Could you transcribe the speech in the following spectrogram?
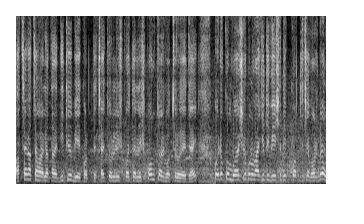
বাচ্চা কাচ্চা হয় না তারা দ্বিতীয় বিয়ে করতে চায় চল্লিশ পঁয়তাল্লিশ পঞ্চাশ বছর হয়ে যায়। ওই রকম বয়সের কোনো ভাই যদি বিয়ে শাদী করতে চায় বসবেন?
